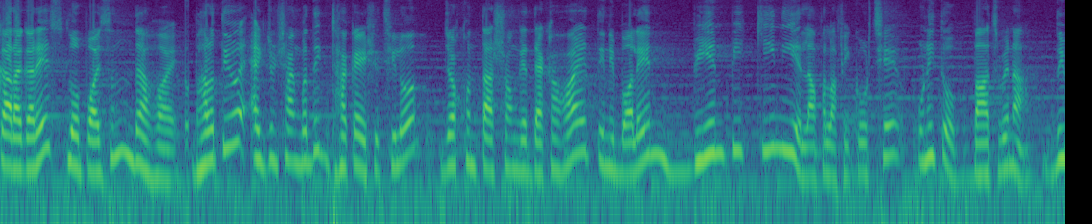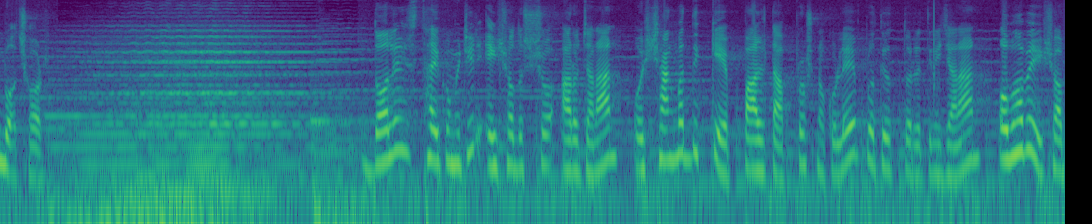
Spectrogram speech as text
কারাগারে স্লো পয়জন দেওয়া হয়। ভারতীয় একজন সাংবাদিক ঢাকায় এসেছিল, যখন তার সঙ্গে দেখা হয়, তিনি বলেন, বিএনপি কি নিয়ে লাফালাফি করছে, উনি তো বাঁচবে না, দুই বছর। দলের স্থায়ী কমিটির এই সদস্য আরও জানান, ওই সাংবাদিককে পাল্টা প্রশ্ন করলে প্রতিউত্তরে তিনি জানান, ওভাবেই সব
